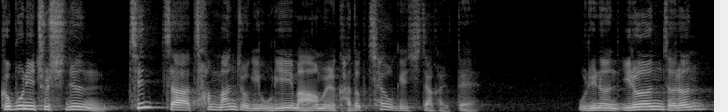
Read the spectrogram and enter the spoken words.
그분이 주시는 진짜 참 만족이 우리의 마음을 가득 채우기 시작할 때 우리는 이런저런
